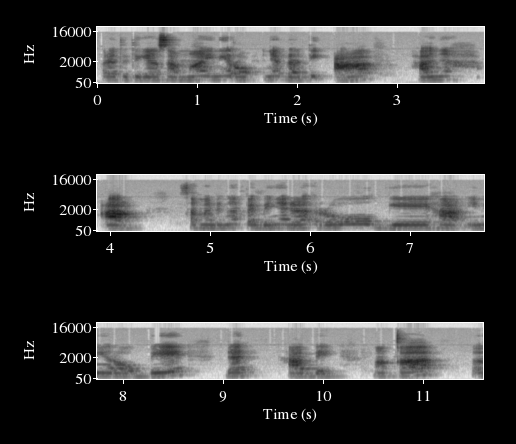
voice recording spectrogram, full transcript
Pada titik yang sama ini rho-nya berarti A hanya A. Sama dengan PB-nya adalah rho GH. Ini rho B dan HB. Maka e,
